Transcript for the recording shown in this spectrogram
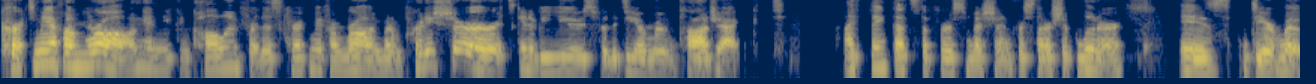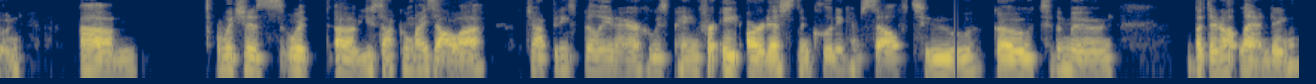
correct me if I'm wrong, and you can call in for this, correct me if I'm wrong, but I'm pretty sure it's going to be used for the Dear Moon project. I think that's the first mission for Starship Lunar is Dear Moon, um, which is with uh, Yusaku Maezawa, Japanese billionaire who is paying for eight artists, including himself, to go to the moon, but they're not landing.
